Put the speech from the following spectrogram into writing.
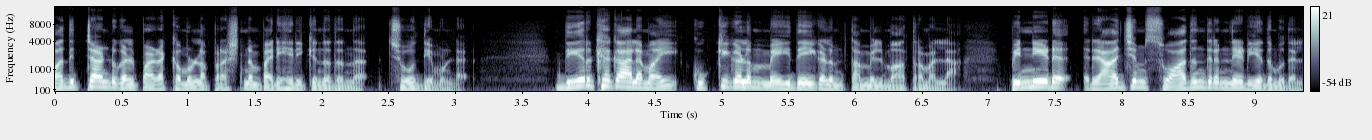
പതിറ്റാണ്ടുകൾ പഴക്കമുള്ള പ്രശ്നം പരിഹരിക്കുന്നതെന്ന് ചോദ്യമുണ്ട്. ദീർഘകാലമായി കുക്കികളും മെയ്തൈകളും തമ്മിൽ മാത്രമല്ല പിന്നീട് രാജ്യം സ്വാതന്ത്ര്യം നേടിയതു മുതൽ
